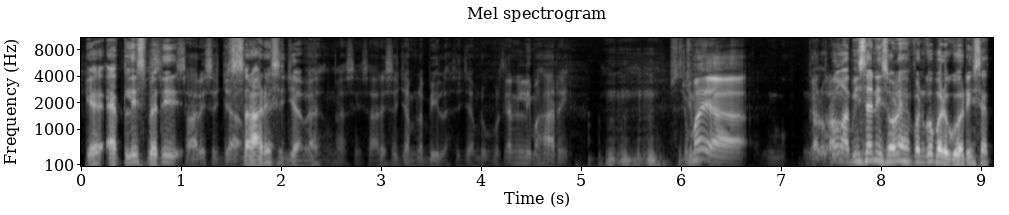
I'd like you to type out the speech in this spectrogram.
ya at least berarti sehari sejam. sehari sejam ya. Enggak, enggak sih, sehari sejam lebih lah, sejam 20 menit kan ini 5 hari. Sejam. Cuma ya nggak kalau terlalu gua nggak bisa nih soalnya handphone gua baru gua reset.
